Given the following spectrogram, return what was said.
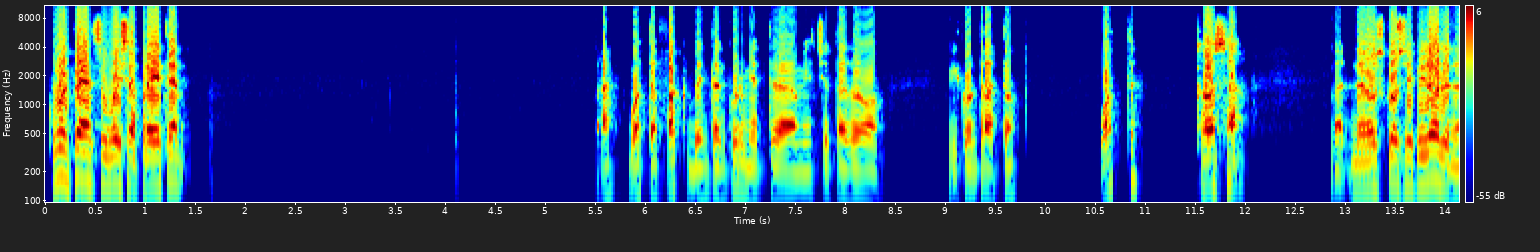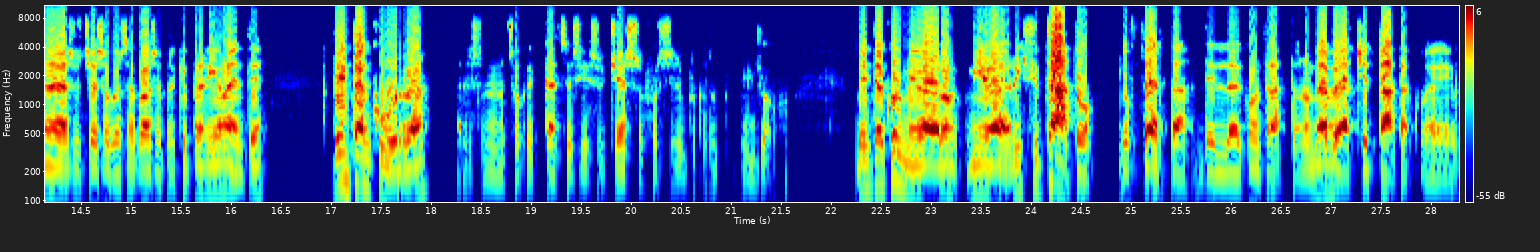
Come penso voi saprete Eh? What the fuck? Bentancur mi ha, accettato il contratto? What? Cosa? Ma nello scorso episodio non era successo questa cosa perché praticamente Bentancur adesso non so che cazzo sia successo forse si è bloccato il gioco Bentancur mi aveva, mi aveva rifiutato l'offerta del contratto non me l'aveva accettata come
